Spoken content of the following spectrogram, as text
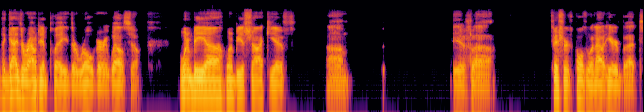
the guys around him play their role very well. So wouldn't be uh wouldn't be a shock if um if uh Fisher pulls one out here, but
